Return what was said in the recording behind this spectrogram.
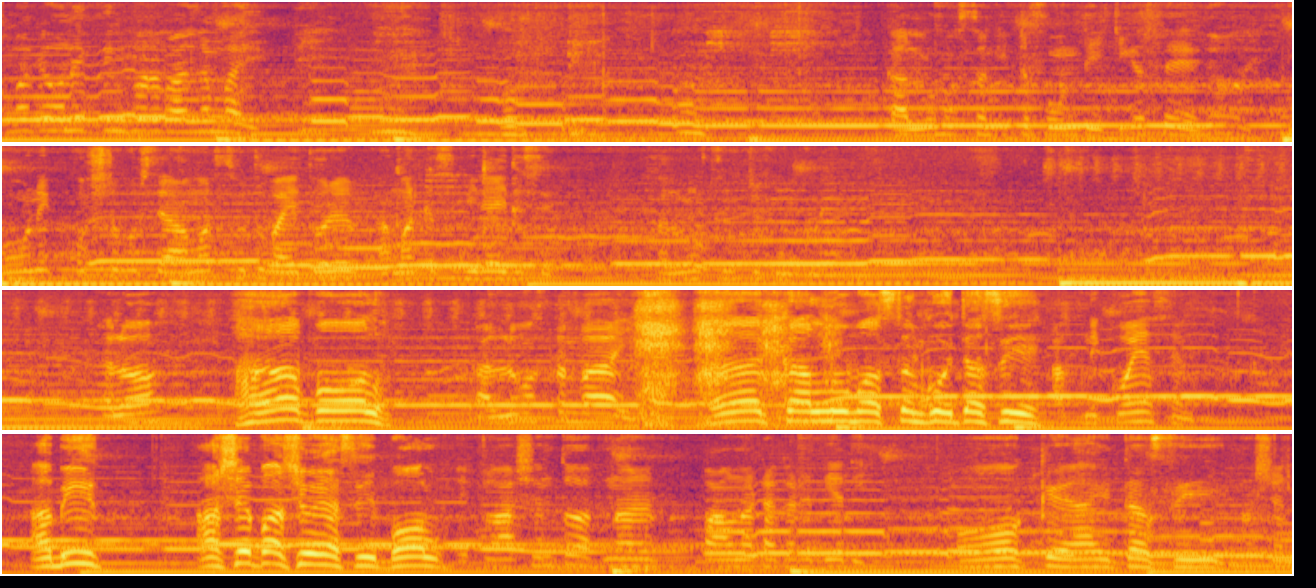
তোমাকে অনেকদিন পরে পাইলাম ভাই। কাল্লু মাস্টারকে একটা ফোন দিই ঠিক আছে? ও অনেক কষ্ট করছে আমার ছোট ভাই তোরে আমার কাছে বিদায় দিছে। কাল্লু মাস্টার একটু ফোন হ্যালো হ্যাঁ বল। কাল্লু মাস্তান ভাই। হ্যাঁ কাল্লু মাস্তান কইতাছি। আপনি কই আছেন? আমি আশেপাশে আছি বল। একটু আসেন তো আপনার পাওনা টাকাটা দিয়ে দিই। ওকে আইতাছি। আসেন।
